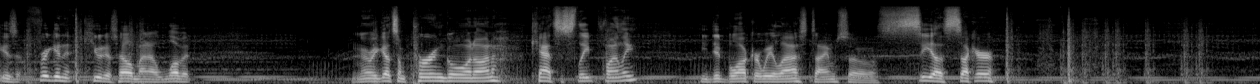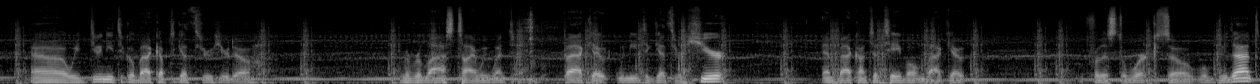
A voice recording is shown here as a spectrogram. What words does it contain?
is friggin' cute as hell, man. I love it. Now we got some purring going on. Cat's asleep finally. He did block our way last time, so see ya, sucker. Uh, we do need to go back up to get through here, though. Remember last time we went back out. We need to get through here and back onto the table and back out for this to work. So we'll do that.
